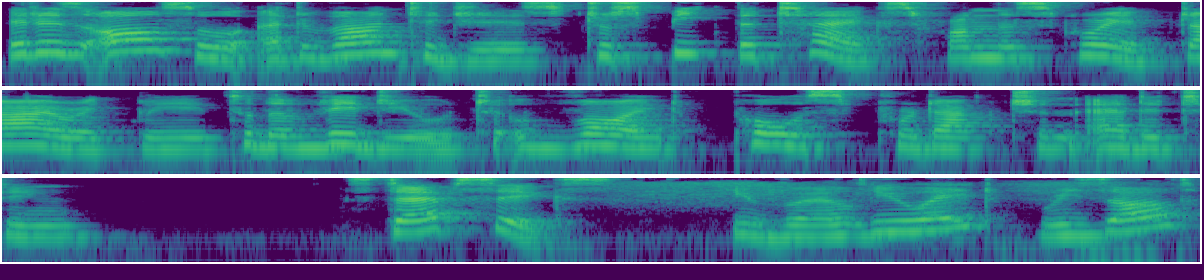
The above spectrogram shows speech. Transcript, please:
It is also advantageous to speak the text from the script directly to the video to avoid post-production editing. Step 6. Evaluate, result,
